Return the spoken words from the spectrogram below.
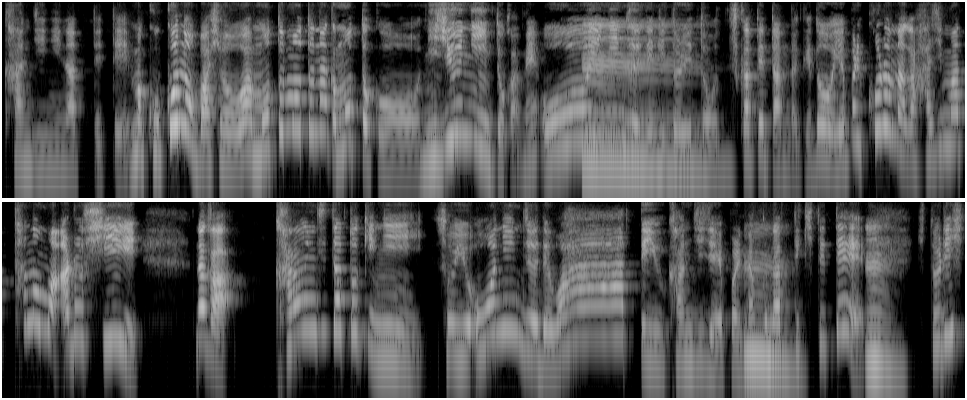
感じになってて、まあここの場所はもともとなんかもっとこう20人とかね多い人数でリトリートを使ってたんだけどやっぱりコロナが始まったのもあるしなんか感じた時にそういう大人数でわーっていう感じでやっぱりなくなってきてて、うん。一人一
